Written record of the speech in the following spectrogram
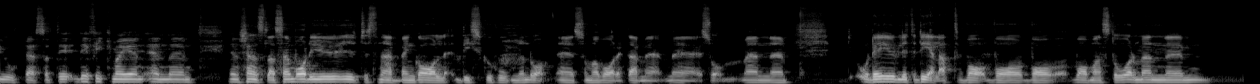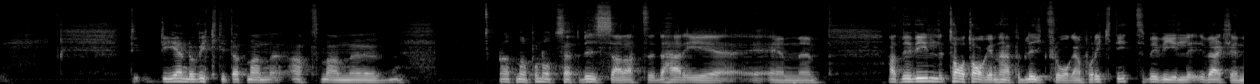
gjort det. Så det, det, fick man ju en, en, eh, en, känsla. Sen var det ju givetvis den här bengaldiskussionen då eh, som har varit där med, med så. Men, och det är ju lite delat var, var, var, var man står men ehm, det är ändå viktigt att man, att man att man på något sätt visar att det här är en att vi vill ta tag i den här publikfrågan på riktigt. Vi vill verkligen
